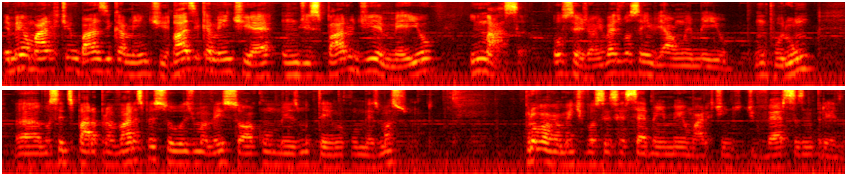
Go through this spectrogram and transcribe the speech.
e-mail marketing basicamente, basicamente é um disparo de e-mail em massa. Ou seja, ao invés de você enviar um e-mail um por um, uh, você dispara para várias pessoas de uma vez só com o mesmo tema, com o mesmo assunto. Provavelmente vocês recebem e-mail marketing de diversas empresas.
